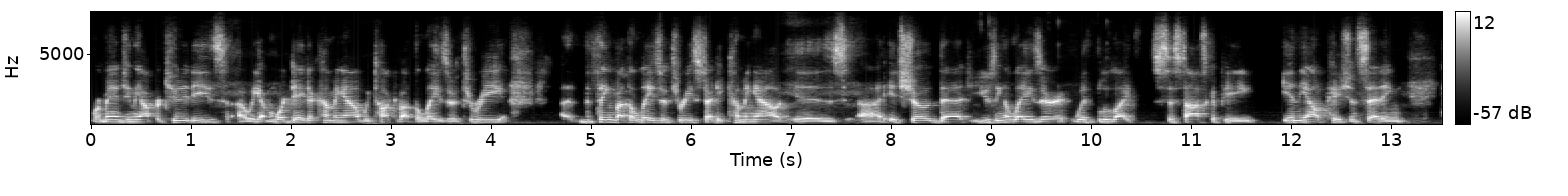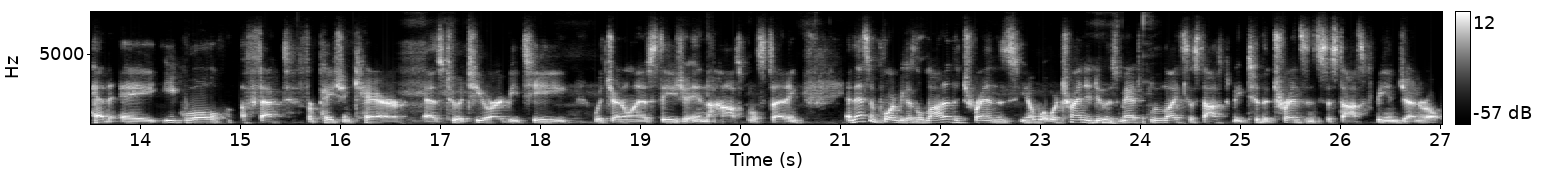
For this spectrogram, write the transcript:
We're managing the opportunities. Uh, we got more data coming out. We talked about the laser three the thing about the laser 3 study coming out is uh, it showed that using a laser with blue light cystoscopy in the outpatient setting had a equal effect for patient care as to a TURBT with general anesthesia in the hospital setting. And that's important because a lot of the trends, you know, what we're trying to do is match blue light cystoscopy to the trends in cystoscopy in general.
